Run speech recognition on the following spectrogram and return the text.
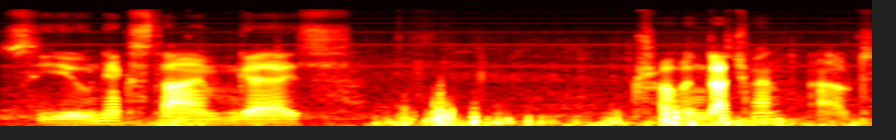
See you next time, guys. Traveling Dutchman out.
